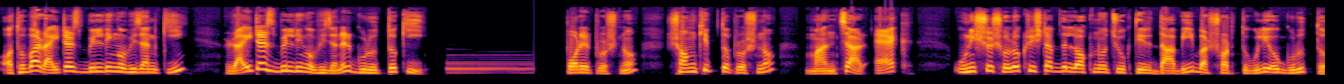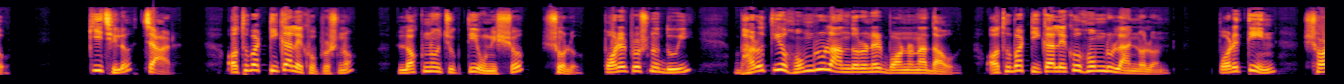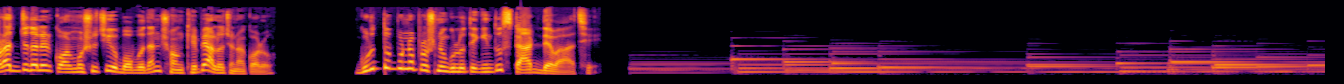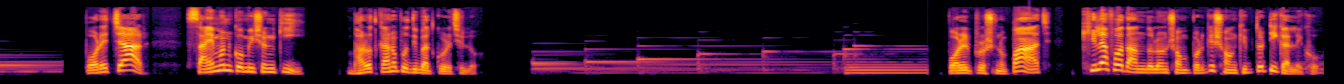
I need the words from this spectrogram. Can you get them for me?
অথবা রাইটার্স বিল্ডিং অভিযান কি? রাইটার্স বিল্ডিং অভিযানের গুরুত্ব কি? পরের প্রশ্ন, সংক্ষিপ্ত প্রশ্ন, মানচার এক, উনিশশো ষোলো খ্রিস্টাব্দের লক্ষ্ণৌ চুক্তির দাবি বা শর্তগুলি ও গুরুত্ব। কি ছিল চার? অথবা টিকা লেখো প্রশ্ন, লক্ষ্ণৌ চুক্তি উনিশশো ষোলো। পরের প্রশ্ন দুই, ভারতীয় হোমরুল আন্দোলনের বর্ণনা দাও, অথবা টিকা লেখো হোমরুল আন্দোলন। পরে তিন, স্বরাজ্য দলের কর্মসূচি ও অবদান সংক্ষেপে আলোচনা করো। গুরুত্বপূর্ণ প্রশ্নগুলোতে কিন্তু স্টার্ট দেওয়া আছে। পরে চার, সাইমন কমিশন কি? ভারত কেন প্রতিবাদ করেছিল? পরের প্রশ্ন পাঁচ, খিলাফত আন্দোলন সম্পর্কে সংক্ষিপ্ত টিকা লেখো।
